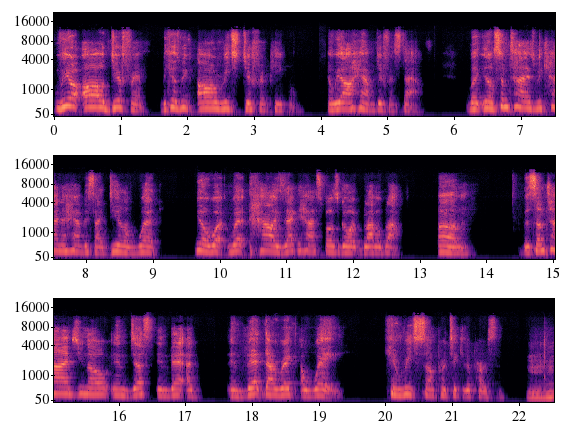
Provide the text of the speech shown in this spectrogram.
We are all different because we all reach different people and we all have different styles. But you know, sometimes we kind of have this idea of what, you know, what what how exactly how it's supposed to go, blah blah blah. Um, but sometimes, you know, in just in that uh, in that direct a way, can reach some particular person. Mm-hmm.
